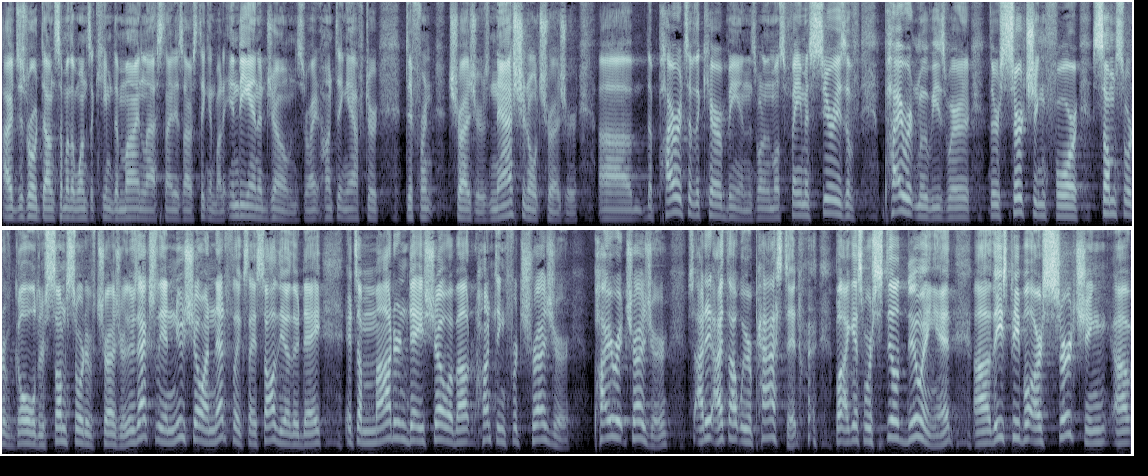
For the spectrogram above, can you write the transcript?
I just wrote down some of the ones that came to mind last night as I was thinking about it. Indiana Jones, right, hunting after different treasures. National Treasure. Uh, the Pirates of the Caribbean is one of the most famous series of pirate movies where they're searching for some sort of gold or some sort of treasure. There's actually a new show on Netflix I saw the other day. It's a modern day show about hunting for treasure pirate treasure. So I, did, I thought we were past it, but I guess we're still doing it. Uh, these people are searching uh,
